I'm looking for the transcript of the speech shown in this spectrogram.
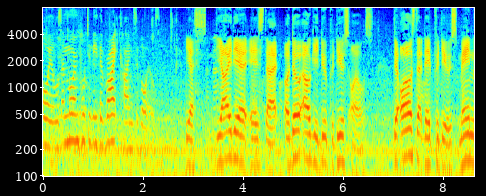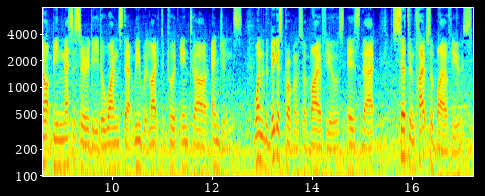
oils, and more importantly, the right kinds of oils. Yes, the idea is that although algae do produce oils, the oils that they produce may not be necessarily the ones that we would like to put into our engines. One of the biggest problems of biofuels is that certain types of biofuels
